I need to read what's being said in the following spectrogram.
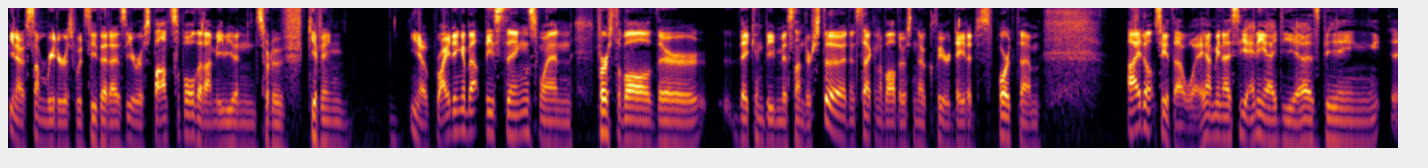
you know, some readers would see that as irresponsible. That I'm even sort of giving you know writing about these things when first of all they're they can be misunderstood and second of all there's no clear data to support them. I don't see it that way. I mean i see any idea as being uh,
